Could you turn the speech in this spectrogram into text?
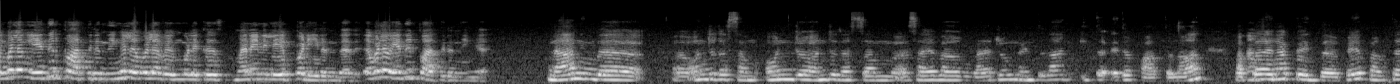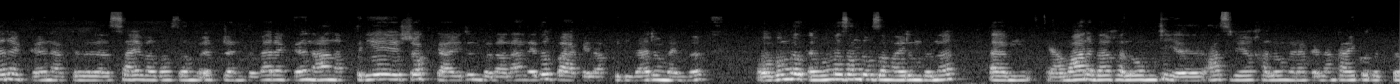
எவ்வளவு எதிர்பார்த்திருந்தீங்க எவ்வளவு உங்களுக்கு மனநிலை எப்படி இருந்தது? எவ்வளவு எதிர்பார்த்திருந்தீங்க? நான் இந்த ஒன்று தசம் ஒன்று ஒன்று தசம் சைபர் வரும் என்றுதான் நான் அப்ப இந்த பேப்பர் திறக்க எனக்கு சைபர் தசம் எட்டு வரக்க நான் அப்படியே ஷோக்கா இருந்தேன் நான் எதிர்பார்க்கல அப்படி வரும் என்று ரொம்ப ரொம்ப சந்தோஷமா இருந்தேன். மாணவர்களும் ஆசிரியர்களும் எனக்கு எல்லாம் கை கொடுத்து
